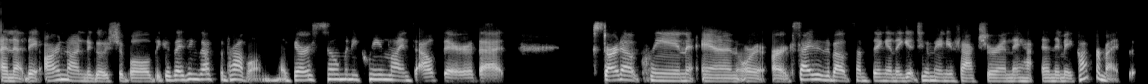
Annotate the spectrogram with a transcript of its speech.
and that they are non-negotiable because i think that's the problem. Like there are so many clean lines out there that start out clean and or are excited about something and they get to a manufacturer and they ha- and they make compromises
